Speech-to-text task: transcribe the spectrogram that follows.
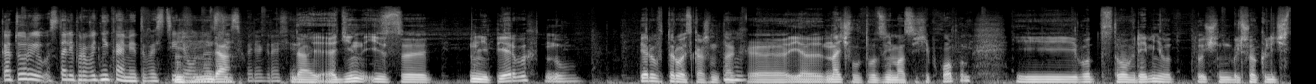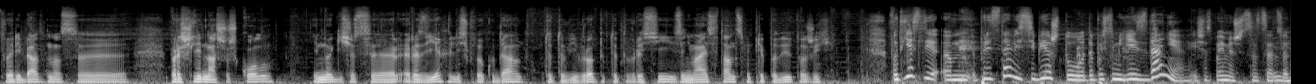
которые стали проводниками этого стиля у нас да. здесь в хореографии. Да, один из, э, ну, не первых, ну, первый, второй, скажем так. Э, Я начал вот заниматься хип-хопом, и вот с того времени вот очень большое количество ребят у нас э, прошли нашу школу, и многие сейчас э, разъехались кто куда, кто-то в Европе, кто-то в России, занимается танцами, преподают тоже хип Вот если эм, представить себе, что, допустим, есть здание, и сейчас поймешь ассоциацию,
